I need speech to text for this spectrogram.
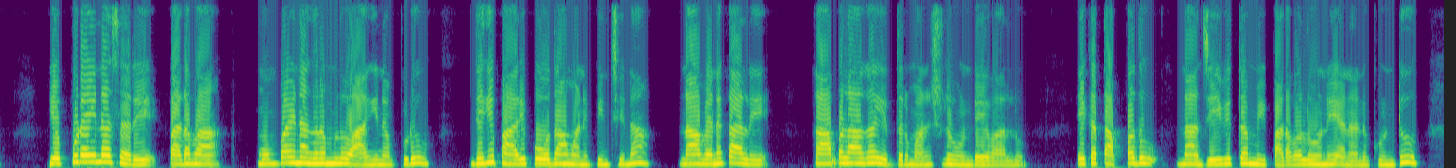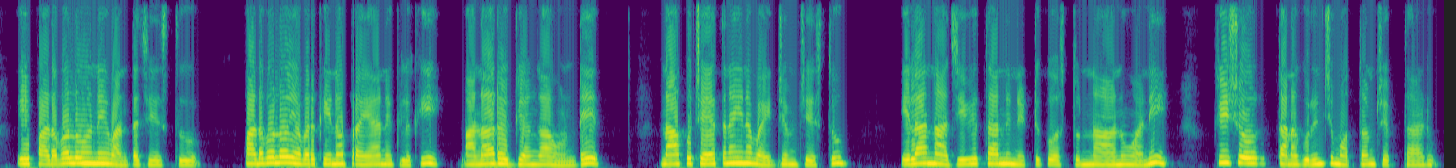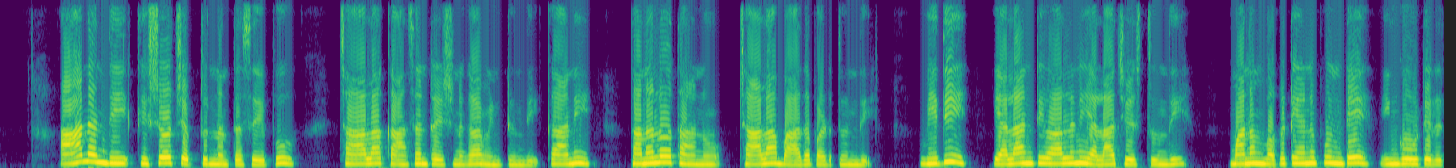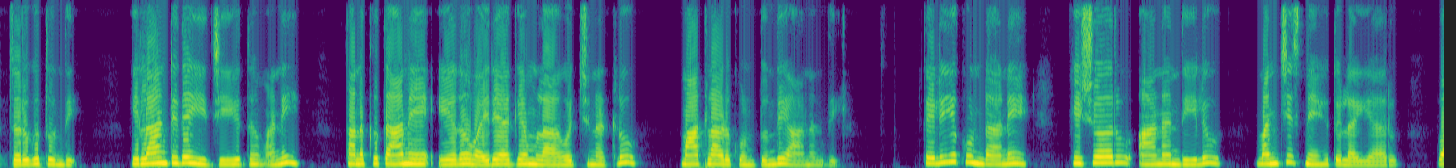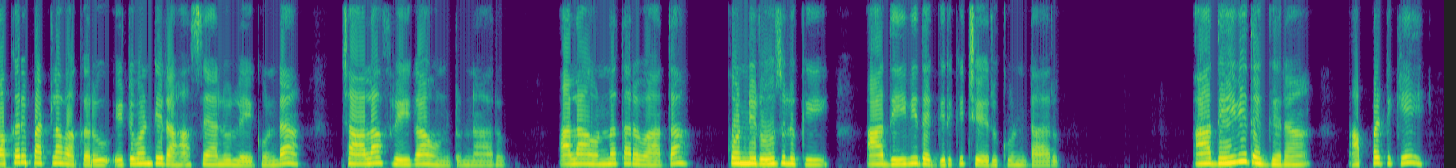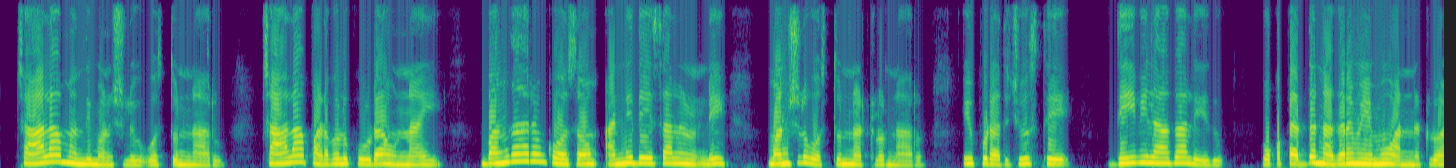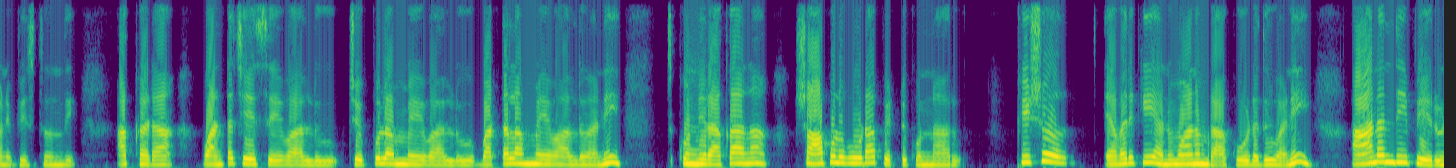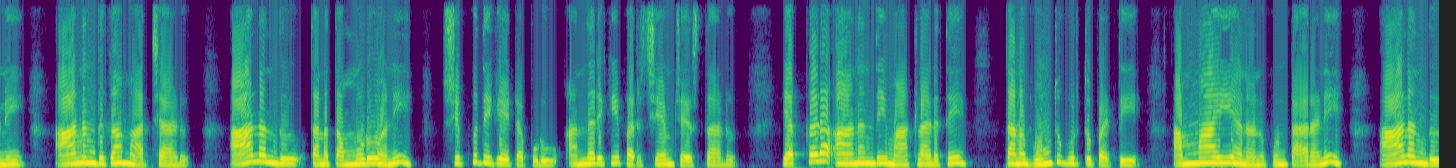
ఎప్పుడైనా సరే పడవ ముంబై నగరంలో ఆగినప్పుడు దిగి పారిపోదాం అనిపించినా నా వెనకాలే కాపలాగా ఇద్దరు మనుషులు ఉండేవాళ్ళు. ఇక తప్పదు నా జీవితం ఈ పడవలోనే అని అనుకుంటూ ఈ పడవలోనే వంట చేస్తూ పడవలో ఎవరికైనా ప్రయాణికులకి అనారోగ్యంగా ఉంటే నాకు చేతనైన వైద్యం చేస్తూ ఇలా నా జీవితాన్ని నెట్టుకొస్తున్నాను అని కిషోర్ తన గురించి మొత్తం చెప్తాడు. ఆనంది కిషోర్ చెప్తున్నంతసేపు చాలా కాన్సన్ట్రేషన్గా వింటుంది. కానీ తనలో తాను చాలా బాధపడుతుంది. విధి ఎలాంటి వాళ్ళని ఎలా చేస్తుంది? మనం ఒకటి అనుకుంటే ఇంకొకటి జరుగుతుంది. ఇలాంటిదే ఈ జీవితం అని తనకు తానే ఏదో వైరాగ్యంలా వచ్చినట్లు మాట్లాడుకుంటుంది ఆనంది. తెలియకుండానే కిషోరు ఆనందీలు మంచి స్నేహితులయ్యారు. ఒకరి పట్ల ఒకరు ఎటువంటి రహస్యాలు లేకుండా చాలా ఫ్రీగా ఉంటున్నారు. అలా ఉన్న తరువాత కొన్ని రోజులకి ఆ దేవి దగ్గరికి చేరుకుంటారు. ఆ దేవి దగ్గర అప్పటికే చాలా మంది మనుషులు వస్తున్నారు. చాలా పడవలు కూడా ఉన్నాయి. బంగారం కోసం అన్ని దేశాల నుండి మనుషులు వస్తున్నట్లున్నారు. ఇప్పుడు అది చూస్తే దేవిలాగా లేదు. ఒక పెద్ద నగరమేమో అన్నట్లు అనిపిస్తుంది. అక్కడ వంట చేసేవాళ్ళు చెప్పులు అమ్మేవాళ్ళు బట్టలు అమ్మేవాళ్ళు అని కొన్ని రకాల షాపులు కూడా పెట్టుకున్నారు. కిషోర్ ఎవరికీ అనుమానం రాకూడదు అని ఆనంది పేరుని ఆనంద్గా మార్చాడు. ఆనంద్ తన తమ్ముడు అని షిప్పు దిగేటప్పుడు అందరికీ పరిచయం చేస్తాడు. ఎక్కడ ఆనంది మాట్లాడితే తన గొంతు గుర్తుపట్టి అమ్మాయి అని అనుకుంటారని ఆనంద్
